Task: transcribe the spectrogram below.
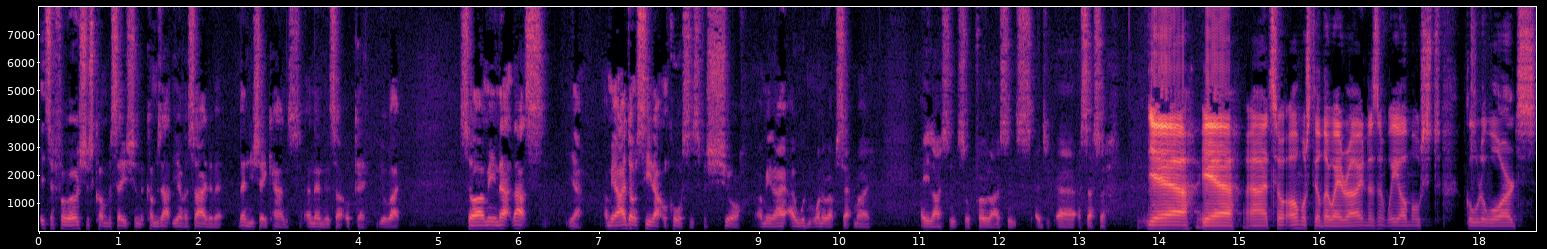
it's a ferocious conversation that comes out the other side of it. Then you shake hands, and then it's like, okay, you're right. So I mean, that that's yeah. I mean, I don't see that on courses for sure. I mean, I, I wouldn't want to upset my A license or pro license edu- uh, assessor. Yeah, yeah. Uh, it's almost the other way around, isn't it? We almost go towards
